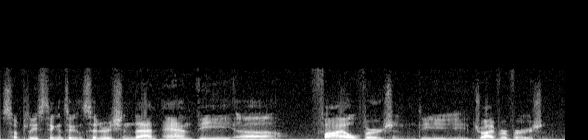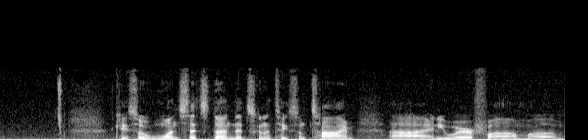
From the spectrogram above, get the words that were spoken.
so please take into consideration that and the uh, file version, the driver version. Okay, so once that's done, that's going to take some time, uh, anywhere from um,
